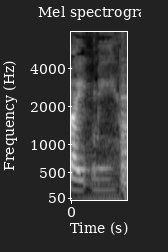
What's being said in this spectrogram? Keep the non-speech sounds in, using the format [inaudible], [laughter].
Bite me.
